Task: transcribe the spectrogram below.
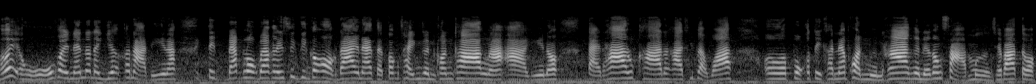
เฮ้ยโอ้โหไฟแนนซ์อะไรเยอะขนาดนี้นะติดแบ็คลงแบ็คลิสจริงๆก็ออกได้นะแต่ต้องใช้เงินค่อนข้างนะอ่าอย่างนี้เนาะแต่ถ้าลูกค้านะคะที่แบบว่าเออปกติคันนี้ผ่อนหมื่นห้าเงินเดือนต้องสามหมื่นใช่ป่ะแต่ว่า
